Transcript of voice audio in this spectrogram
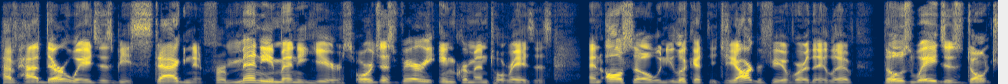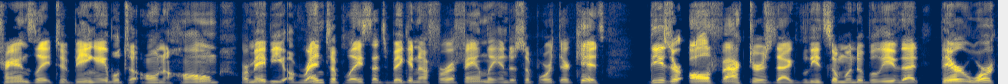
have had their wages be stagnant for many, many years or just very incremental raises. And also, when you look at the geography of where they live, those wages don't translate to being able to own a home or maybe rent a place that's big enough for a family and to support their kids. These are all factors that lead someone to believe that their work,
